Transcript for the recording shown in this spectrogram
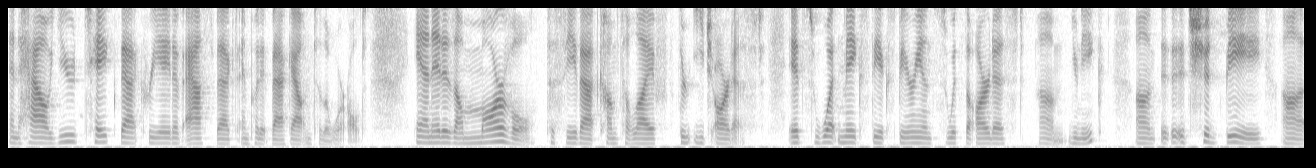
and how you take that creative aspect and put it back out into the world. And it is a marvel to see that come to life through each artist. It's what makes the experience with the artist um, unique. Um, it, it, should be uh,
